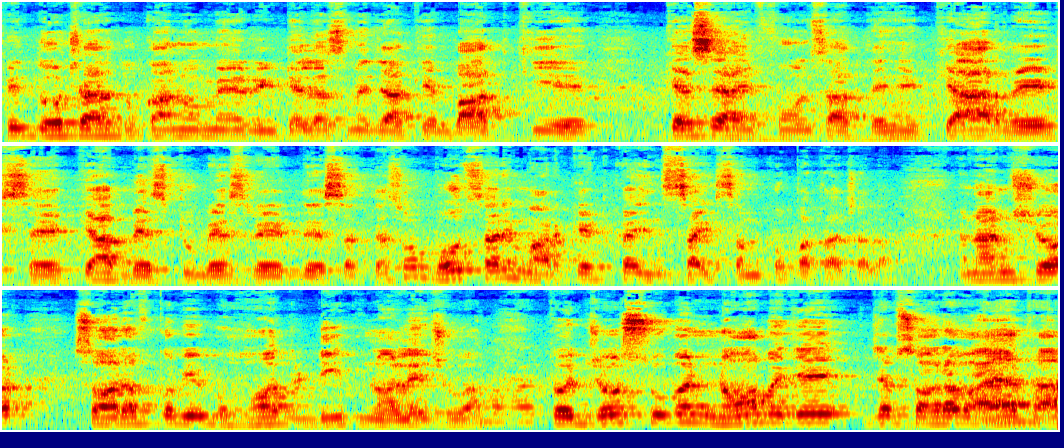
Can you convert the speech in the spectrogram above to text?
फिर दो चार दुकानों में रिटेलर्स में जाके बात किए कैसे आईफोन्स आते हैं क्या रेट्स है क्या बेस्ट टू बेस्ट रेट दे सकते हैं सो so, बहुत सारे मार्केट का इंसाइट्स हमको पता चला। And I am sure Saurabh को भी बहुत डीप नॉलेज हुआ। तो जो सुबह नौ बजे जब सौरभ आया था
